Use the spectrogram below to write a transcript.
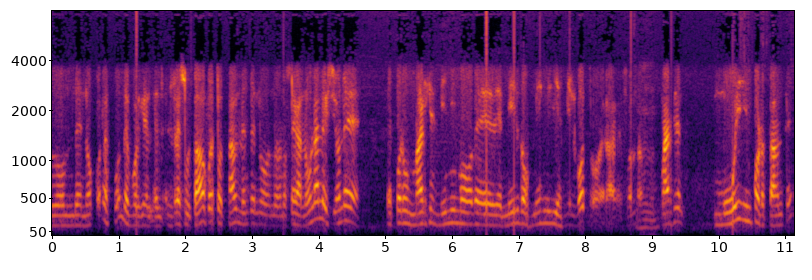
donde no corresponde, porque el, resultado fue totalmente, no, no, se ganó. Una elección de, por un margen mínimo de, de mil, dos mil y diez mil votos, Fue un margen muy importante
